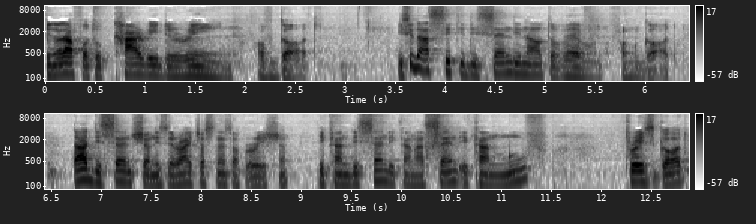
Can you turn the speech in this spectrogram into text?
In order for to carry the reign of God. You see that city descending out of heaven from God. That descension is a righteousness operation. It can descend, it can ascend, it can move. Praise God.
